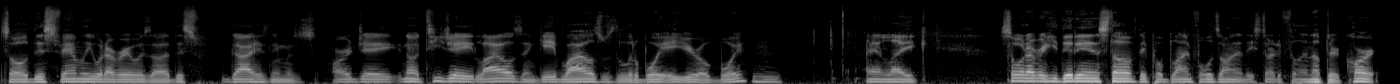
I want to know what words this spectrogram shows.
So this family, whatever it was, uh, this guy, his name was RJ, no TJ Lyles, and Gabe Lyles was the little boy, eight year old boy, Mhm. and like, so whatever he did it and stuff, they put blindfolds on and they started filling up their cart,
